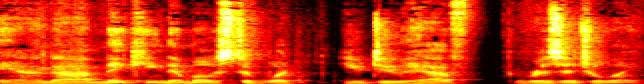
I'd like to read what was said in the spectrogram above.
and uh, making the most of what you do have residually.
